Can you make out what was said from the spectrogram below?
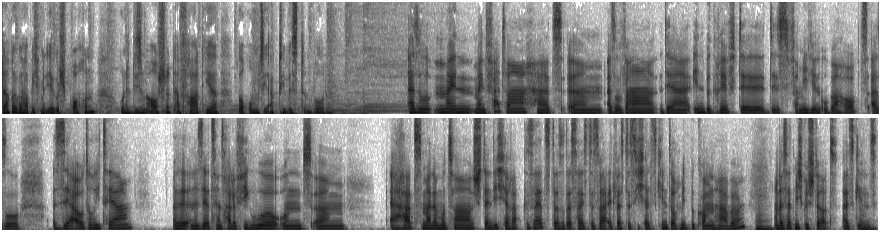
Darüber habe ich mit ihr gesprochen und in diesem Ausschnitt erfahrt ihr, warum sie Aktivistin wurde. Also mein, mein Vater hat, ähm, also war der Inbegriff de, des Familienoberhaupts, also sehr autoritär, eine sehr zentrale Figur und ähm, er hat meine Mutter ständig herabgesetzt. Also das heißt, das war etwas, das ich als Kind auch mitbekommen habe. Und das hat mich gestört als Kind.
